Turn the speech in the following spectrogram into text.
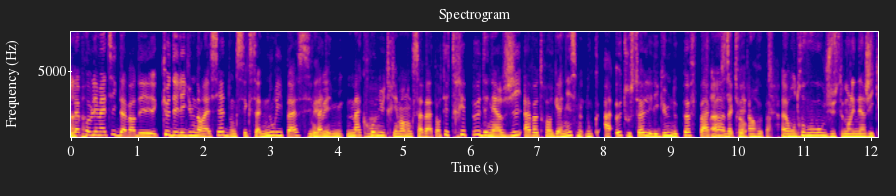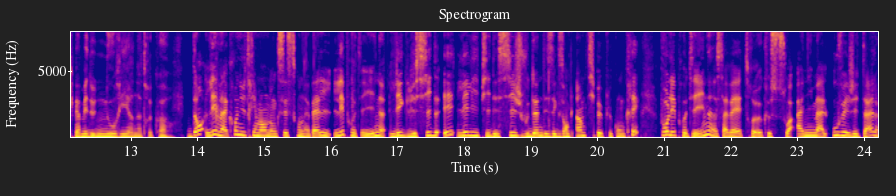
La problématique d'avoir des, que des légumes dans l'assiette, donc c'est que ça nourrit pas, c'est pas oui. des macronutriments, donc ça va apporter très peu d'énergie à votre organisme. Donc à eux tout seuls, les légumes ne peuvent pas Ah, constituer un repas. Alors on trouve où justement l'énergie qui permet de nourrir notre corps? Dans les macronutriments, donc c'est ce qu'on appelle les protéines, les glucides et les lipides. Et si je vous donne des exemples un petit peu plus concrets, pour les protéines, ça va être euh, que ce soit animal ou végétal.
